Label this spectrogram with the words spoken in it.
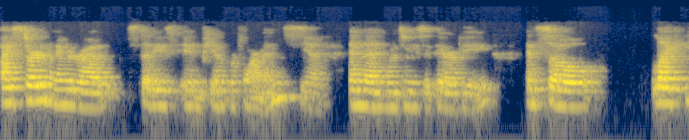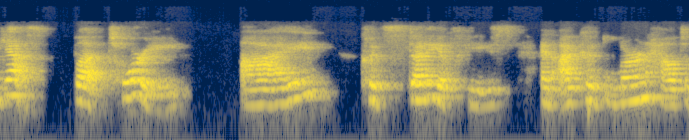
I started my undergrad studies in piano performance Yeah. and then went to music therapy. And so, like, yes, but Tori, I could study a piece and I could learn how to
